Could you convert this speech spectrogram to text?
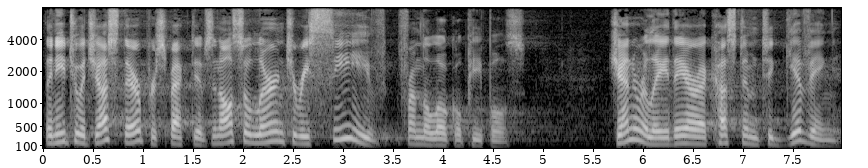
They need to adjust their perspectives and also learn to receive from the local peoples. Generally, they are accustomed to giving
